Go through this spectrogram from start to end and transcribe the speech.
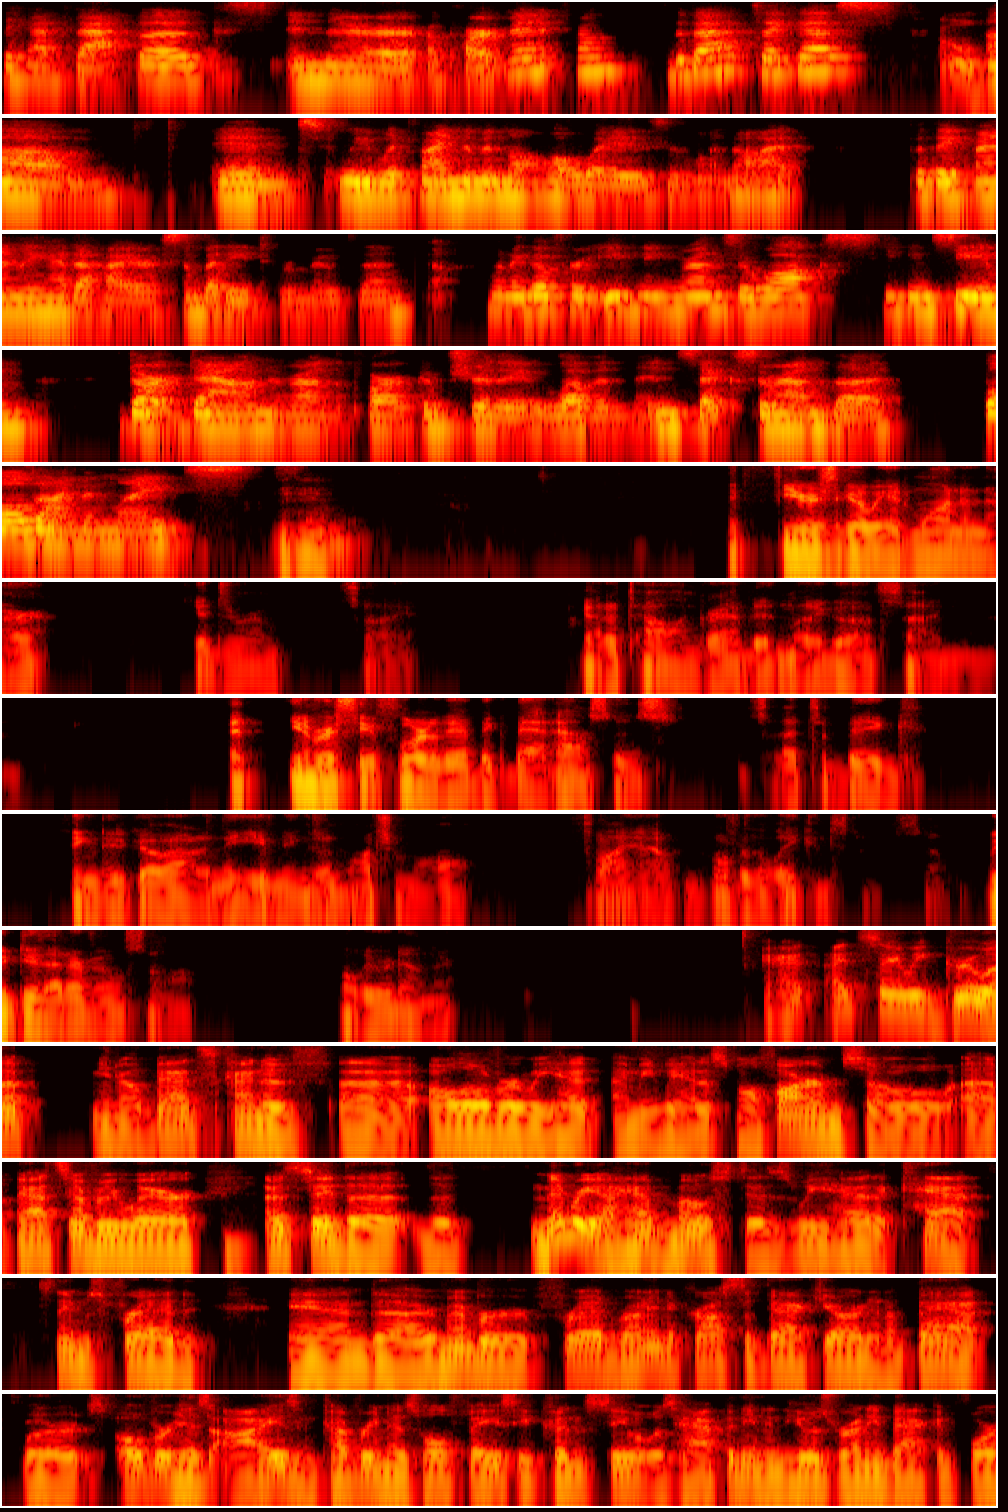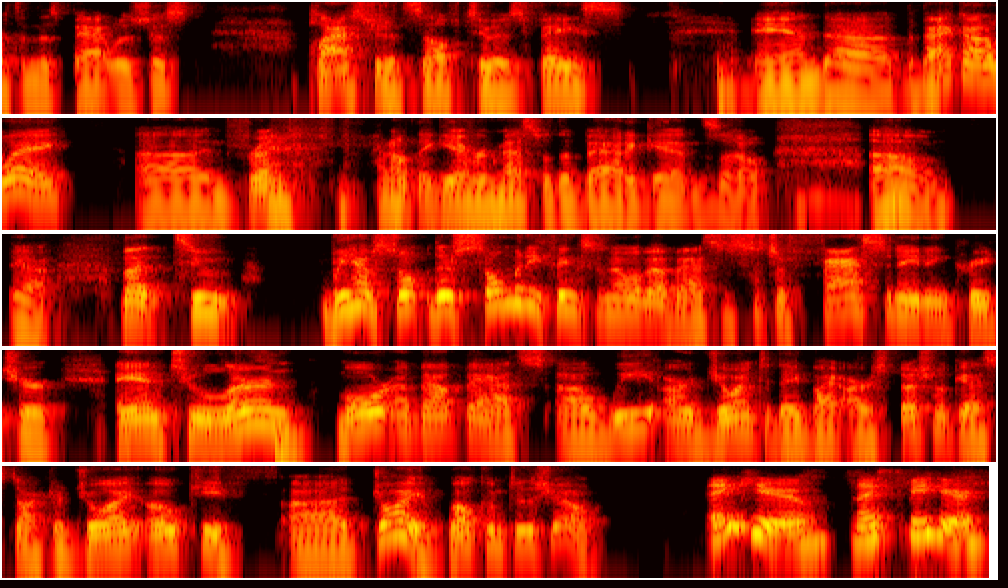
they had bat bugs in their apartment from the bats, I guess. Oh, Um, and we would find them in the hallways and whatnot. But they finally had to hire somebody to remove them. When I go for evening runs or walks, you can see them dart down around the park. I'm sure they're loving the insects around the ball diamond lights. Mhm. A few years ago, we had one in our kids' room. So I got a towel and grabbed it and let it go outside. At University of Florida, they have big bat houses. So that's a big thing to go out in the evenings and watch them all fly out over the lake and stuff. So we do that every once in a while while we were down there. I'd- I'd say we grew up, you know, bats kind of uh, all over. We had, I mean, we had a small farm, so uh, bats everywhere. I would say the the memory I have most is we had a cat. His name was Fred, and uh, I remember Fred running across the backyard and a bat was over his eyes and covering his whole face. He couldn't see what was happening, and he was running back and forth, and this bat was just plastered itself to his face, and uh, the bat got away. Uh, and Fred, I don't think he ever messed with a bat again. So, um, yeah. But to we have so there's so many things to know about bats. It's such a fascinating creature, and to learn more about bats, uh, we are joined today by our special guest, Dr. Joy O'Keefe. Uh, Joy, welcome to the show. Thank you. Nice to be here.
